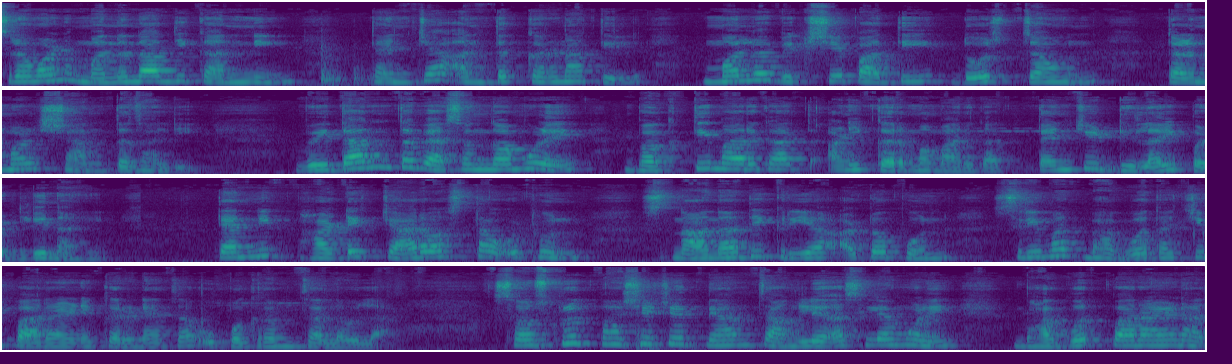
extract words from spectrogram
श्रवण मननादिकांनी त्यांच्या अंतःकरणातील मलविक्षेपादी दोष जाऊन तळमळ शांत झाली. वेदांत व्यासंगामुळे भक्तिमार्गात आणि कर्ममार्गात त्यांची ढिलाई पडली नाही. त्यांनी पहाटे चार वाजता उठून स्नानादी क्रिया आटोपून श्रीमद भागवताची पारायणे करण्याचा उपक्रम चालवला. संस्कृत भाषेचे ज्ञान चांगले असल्यामुळे भागवत पारायणात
